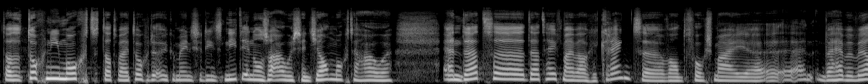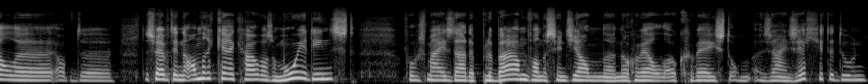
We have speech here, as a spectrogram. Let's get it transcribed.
dat het toch niet mocht, dat wij toch de ecumenische dienst niet in onze oude Sint-Jan mochten houden. En dat, uh, dat heeft mij wel gekrenkt. Uh, want volgens mij, uh, en we hebben wel op de. Dus we hebben het in een andere kerk gehouden, was een mooie dienst. Volgens mij is daar de plebaan van de Sint-Jan nog wel ook geweest om zijn zegje te doen.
